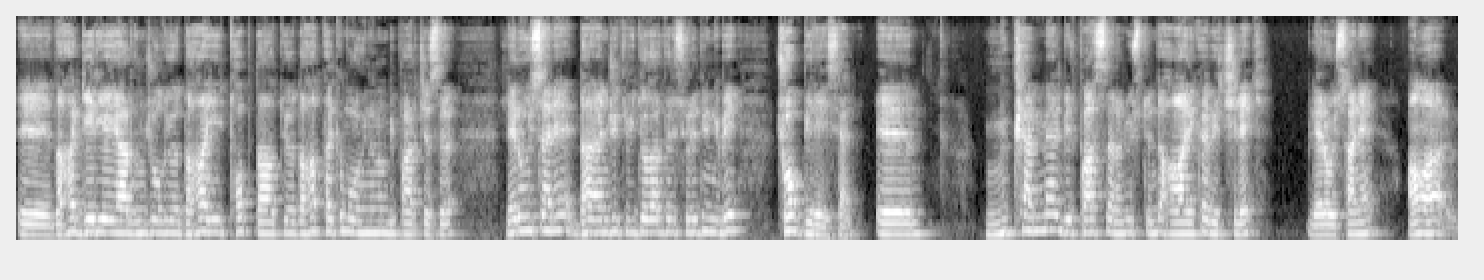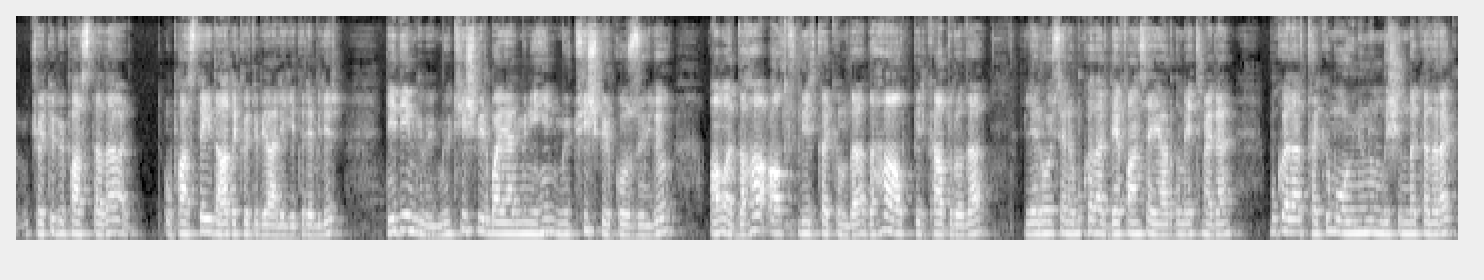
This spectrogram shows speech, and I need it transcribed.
Ee, daha geriye yardımcı oluyor, daha iyi top dağıtıyor, daha takım oyununun bir parçası. Leroy Sané daha önceki videolarda da söylediğim gibi çok bireysel. Ee, mükemmel bir pasların üstünde harika bir çilek. Leroy Sané ama kötü bir pastada o pastayı daha da kötü bir hale getirebilir. Dediğim gibi müthiş bir Bayern Münih'in müthiş bir kozuydu. Ama daha alt bir takımda, daha alt bir kadroda Leroy Sané bu kadar defansa yardım etmeden, bu kadar takım oyununun dışında kalarak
